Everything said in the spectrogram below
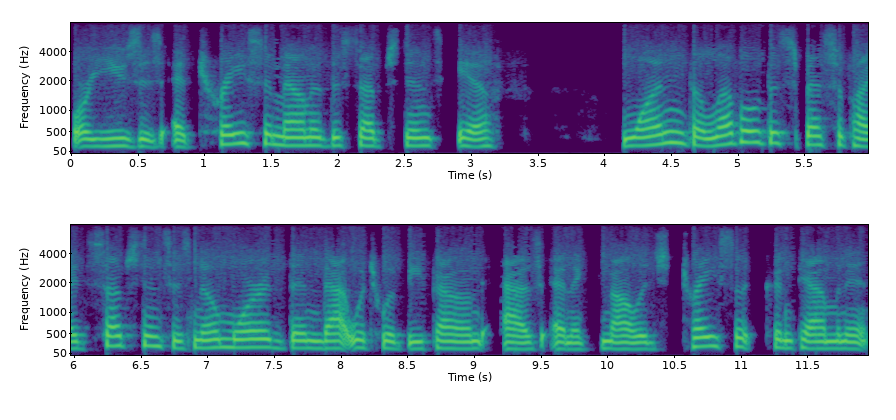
or uses a trace amount of the substance if one, the level of the specified substance is no more than that which would be found as an acknowledged trace contaminant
